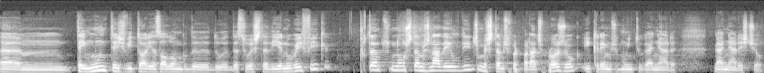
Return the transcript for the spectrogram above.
Um, tem muitas vitórias ao longo de, da sua estadia no Benfica. Portanto, não estamos nada iludidos, mas estamos preparados para o jogo e queremos muito ganhar, ganhar este jogo.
